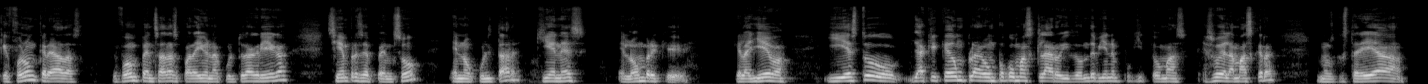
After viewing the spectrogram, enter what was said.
que fueron creadas, que fueron pensadas para ello en la cultura griega, siempre se pensó en ocultar quién es el hombre que, la lleva. Y esto, ya que queda un, un poco más claro y dónde viene un poquito más eso de la máscara, nos gustaría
